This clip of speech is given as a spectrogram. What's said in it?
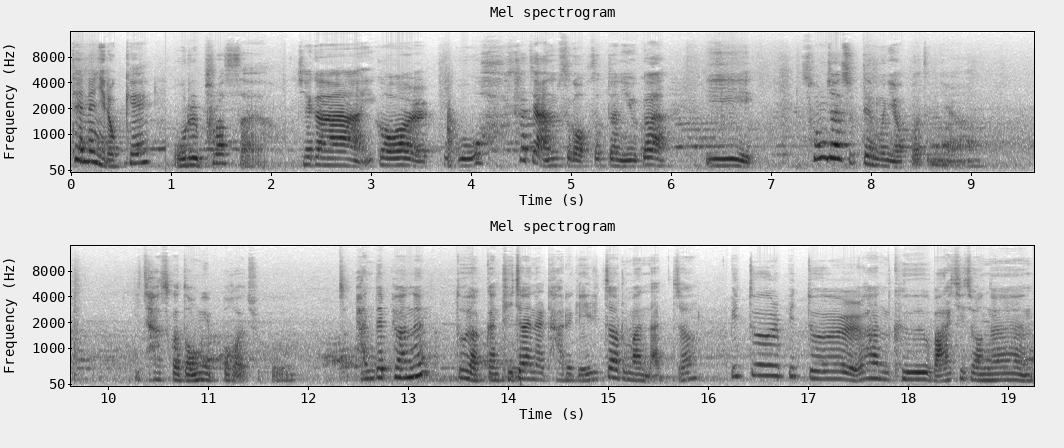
끝에는 이렇게 올을 풀었어요. 제가 이걸 보고 와, 사지 않을 수가 없었던 이유가 이 손자수 때문이었거든요. 이 자수가 너무 예뻐가지고 반대편은 또 약간 디자인을 다르게 일자로만 놨죠. 삐뚤삐뚤한 그 맛이 저는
